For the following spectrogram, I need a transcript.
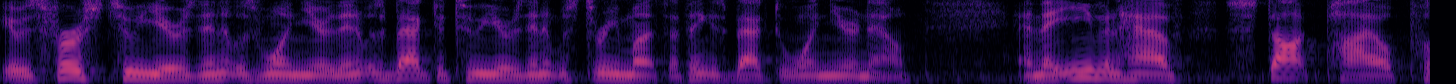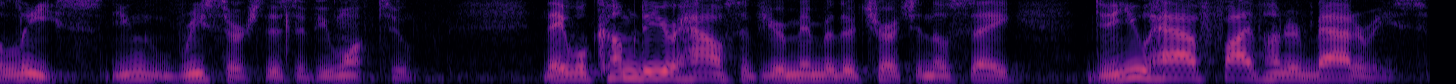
it, was first two years, then it was one year, then it was back to two years, then it was three months. I think it's back to one year now. And they even have stockpile police. You can research this if you want to. They will come to your house if you're a member of their church and they'll say, Do you have 500 batteries?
